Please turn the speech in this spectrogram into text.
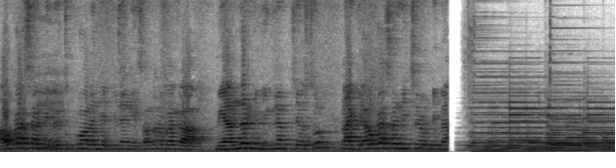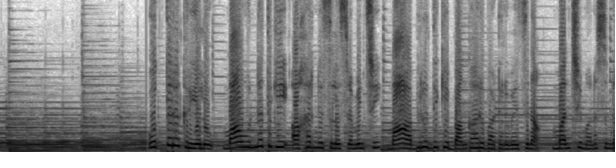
అవకాశాన్ని వెతుక్కోవాలని చెప్పి నేను ఈ సందర్భంగా మీ అందరికీ విజ్ఞప్తి చేస్తూ నాకు అవకాశాన్ని ఇచ్చినటువంటి Ruth ఇతర క్రియలు మా ఉన్నతికి అహర్నిశలు శ్రమించి మా అభివృద్ధికి బంగారు బాటలు వేసిన మంచి మనసున్న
